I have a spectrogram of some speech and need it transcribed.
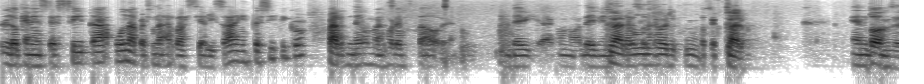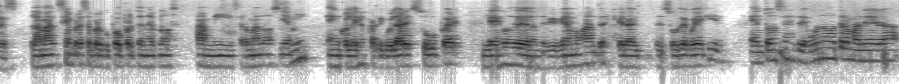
lo que necesita una persona racializada en específico para tener un mejor estado de, de vida, como de bienestar Claro, un mejor... Claro. Entonces, la MAN siempre se preocupó por tenernos a mis hermanos y a mí en colegios particulares súper lejos de donde vivíamos antes, que era el, el sur de Guayaquil. Entonces, de una u otra manera,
